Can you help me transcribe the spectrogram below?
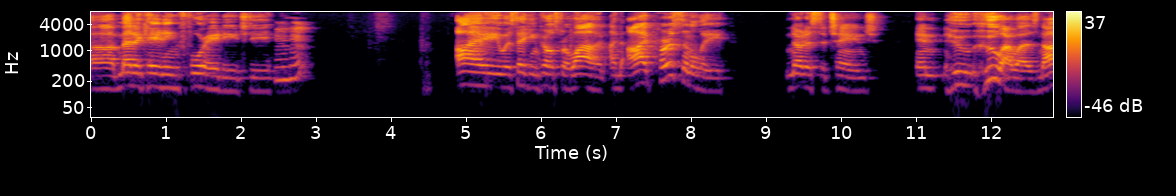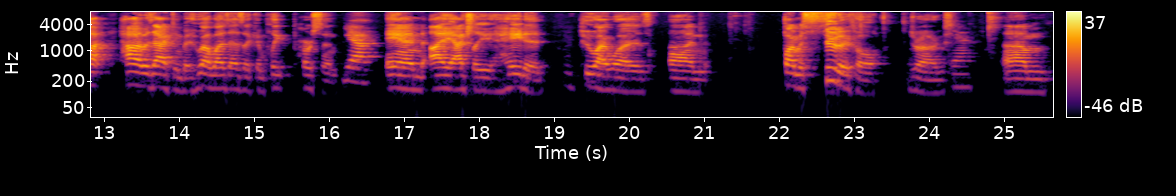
uh, medicating for ADHD, mm-hmm. I was taking pills for a while, and, and I personally noticed a change in who who I was, not how I was acting, but who I was as a complete person. yeah And I actually hated who I was on pharmaceutical drugs. yeah Um,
